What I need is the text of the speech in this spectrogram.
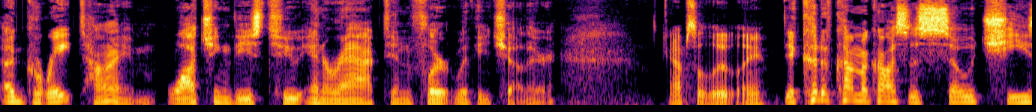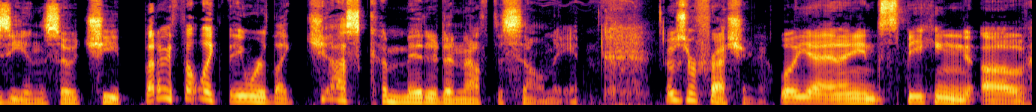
a, great time watching these two interact and flirt with each other. Absolutely. It could have come across as so cheesy and so cheap, but I felt like they were like just committed enough to sell me. It was refreshing. Well, yeah, and I mean, speaking of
